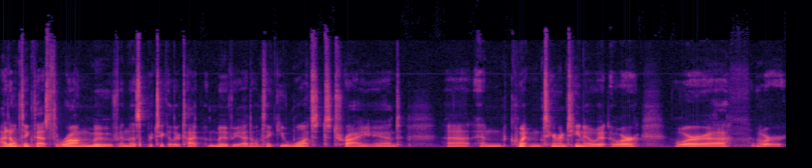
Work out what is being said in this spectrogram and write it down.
I don't think that's the wrong move in this particular type of movie. I don't think you want to try and uh, and Quentin Tarantino it or or uh, or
